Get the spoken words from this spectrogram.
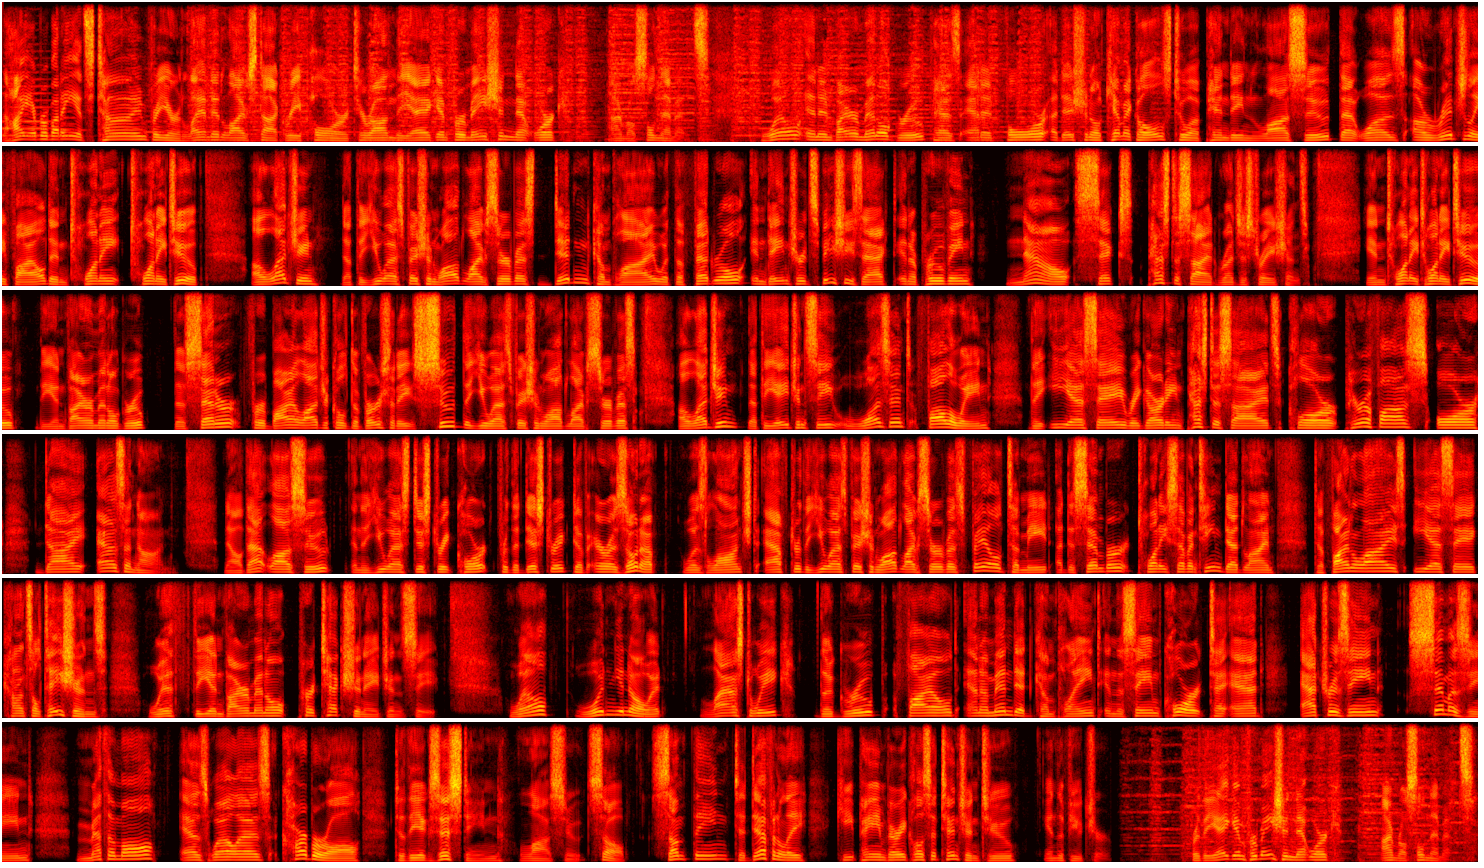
Hi, everybody. It's time for your landed livestock report here on the Ag Information Network. I'm Russell Nemitz. Well, an environmental group has added four additional chemicals to a pending lawsuit that was originally filed in 2022, alleging that the U.S. Fish and Wildlife Service didn't comply with the Federal Endangered Species Act in approving now six pesticide registrations. In 2022, the environmental group the Center for Biological Diversity sued the U.S. Fish and Wildlife Service, alleging that the agency wasn't following the ESA regarding pesticides chlorpyrifos or diazinon. Now, that lawsuit in the U.S. District Court for the District of Arizona was launched after the U.S. Fish and Wildlife Service failed to meet a December 2017 deadline to finalize ESA consultations with the Environmental Protection Agency. Well, wouldn't you know it, last week the group filed an amended complaint in the same court to add atrazine, simazine, methomyl, as well as carbaryl to the existing lawsuit. So, something to definitely keep paying very close attention to in the future. For the Ag Information Network, I'm Russell Nemitz.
